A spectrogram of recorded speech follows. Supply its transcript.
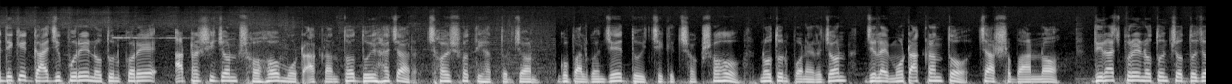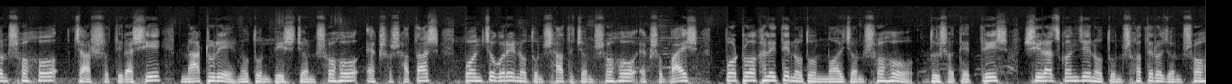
এদিকে গাজীপুরে নতুন করে আটাশি জন সহ মোট আক্রান্ত দুই হাজার ছয়শো তিয়াত্তর জন। গোপালগঞ্জে দুই চিকিৎসক সহ নতুন পনেরো জন। জেলায় মোট আক্রান্ত চারশো বাহান্ন। দিনাজপুরে নতুন চোদ্দ জন সহ চারশো তিরাশি, নাটুরে নতুন বিশ জন সহ একশো সাতাশ, পঞ্চগড়ে নতুন সাত জন সহ একশো বাইশ, পটুয়াখালীতে নতুন নয় জন সহ দুইশো তেত্রিশ, সিরাজগঞ্জে নতুন সতেরো জন সহ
